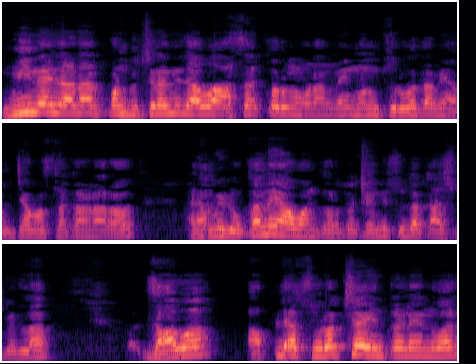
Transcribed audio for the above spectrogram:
मी नाही जाणार पण दुसऱ्यांनी जावं असं करून होणार नाही म्हणून सुरुवात आम्ही आमच्यापासून करणार आहोत. आणि आम्ही लोकांनाही आवाहन करतो त्यांनी सुद्धा काश्मीरला जावं. आपल्या सुरक्षा यंत्रणेवर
